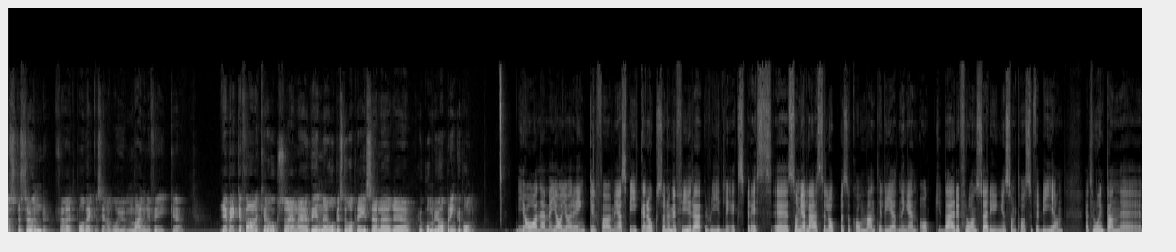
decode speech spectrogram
Östersund för ett par veckor sedan var ju magnifik. Eh, Rebecka Falk, har också en eh, vinnare i Åbys Stora Pris eller hur kommer du göra på din kupong? Ja, nej men jag gör det enkelt för mig. Jag spikar också nummer fyra, Readly Express. Eh, som jag läser loppet så kommer han till ledningen och därifrån så är det ju ingen som tar sig förbi han. Jag tror inte han eh,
